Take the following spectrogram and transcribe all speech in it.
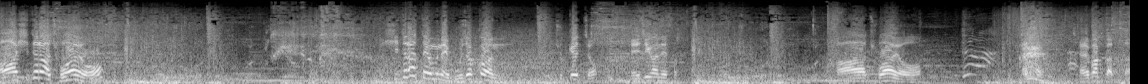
아 히드라 좋아요 히드라 때문에 무조건 죽겠죠? 애지간해서. 아 좋아요. 잘 바꿨다.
